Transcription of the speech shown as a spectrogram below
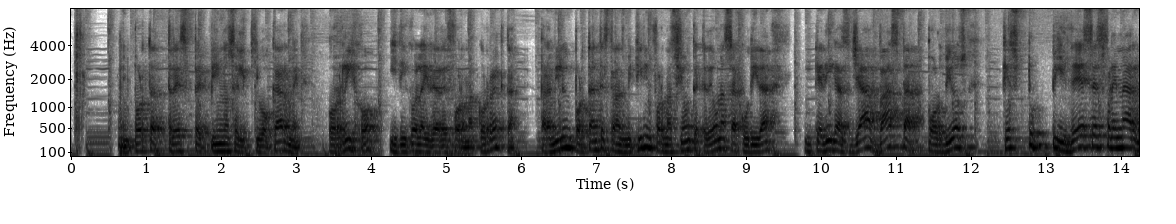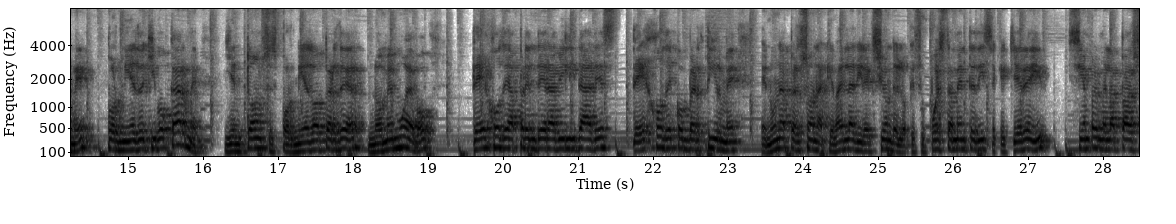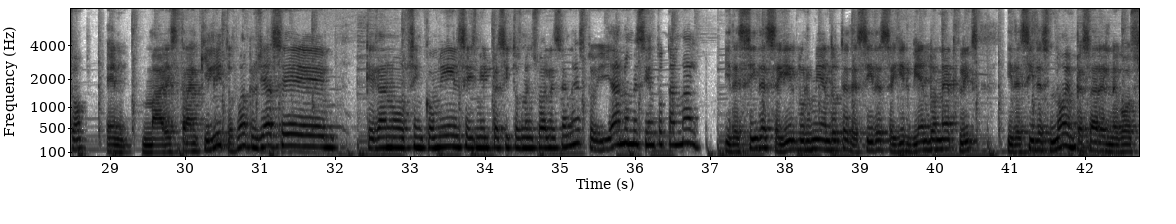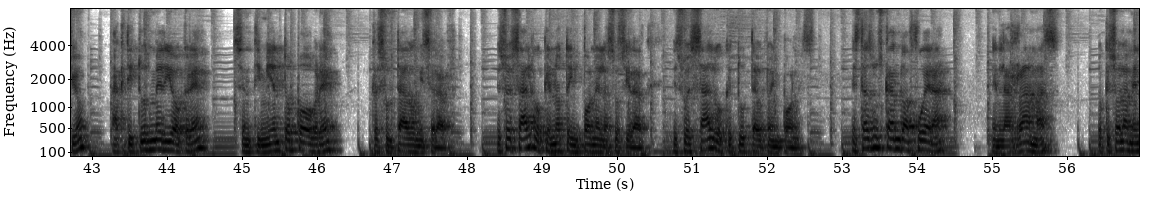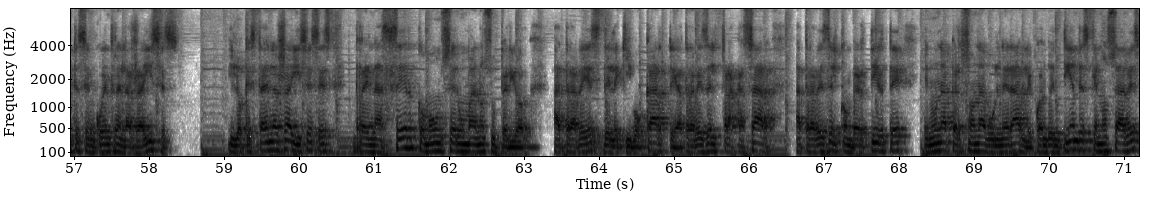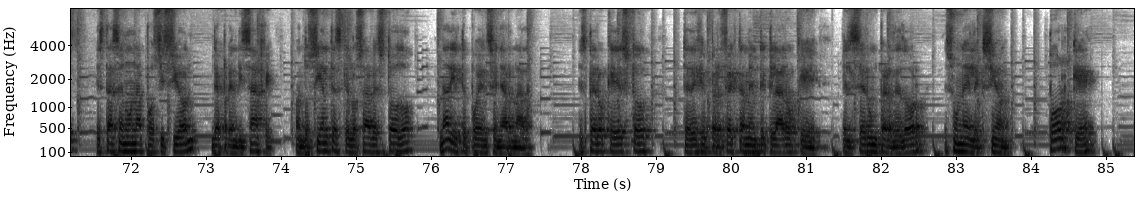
Me importa tres pepinos el equivocarme. Corrijo y digo la idea de forma correcta. Para mí lo importante es transmitir información que te dé una sacudida y que digas, ya basta, por Dios, qué estupidez es frenarme por miedo a equivocarme. Y entonces, por miedo a perder, no me muevo, dejo de aprender habilidades, dejo de convertirme en una persona que va en la dirección de lo que supuestamente dice que quiere ir, siempre me la paso en mares tranquilitos. Bueno, pues ya sé que gano 5 mil, 6 mil pesitos mensuales en esto y ya no me siento tan mal. Y decides seguir durmiéndote, decides seguir viendo Netflix y decides no empezar el negocio, actitud mediocre, sentimiento pobre, resultado miserable. Eso es algo que no te impone la sociedad, eso es algo que tú te autoimpones. Estás buscando afuera, en las ramas, lo que solamente se encuentra en las raíces. Y lo que está en las raíces es renacer como un ser humano superior a través del equivocarte, a través del fracasar, a través del convertirte en una persona vulnerable. Cuando entiendes que no sabes, estás en una posición de aprendizaje. Cuando sientes que lo sabes todo, nadie te puede enseñar nada. Espero que esto te deje perfectamente claro que el ser un perdedor es una elección, porque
